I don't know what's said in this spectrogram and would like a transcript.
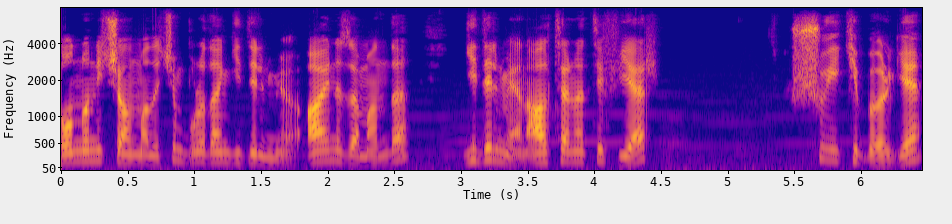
London hiç almadığı için buradan gidilmiyor. Aynı zamanda gidilmeyen alternatif yer şu iki bölge.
